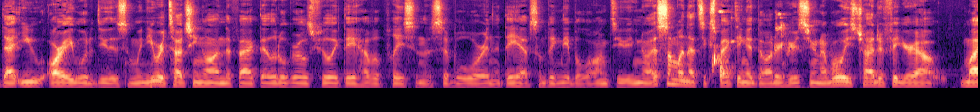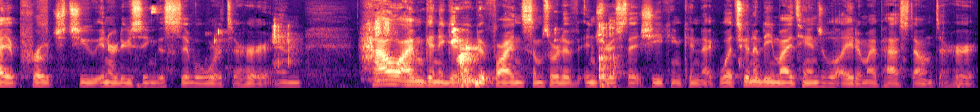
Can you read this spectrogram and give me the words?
that you are able to do this. And when you were touching on the fact that little girls feel like they have a place in the Civil War and that they have something they belong to, you know, as someone that's expecting a daughter here soon, I've always tried to figure out my approach to introducing the Civil War to her and how I'm going to get her to find some sort of interest that she can connect. What's going to be my tangible item I pass down to her?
